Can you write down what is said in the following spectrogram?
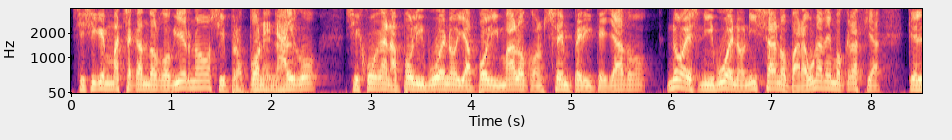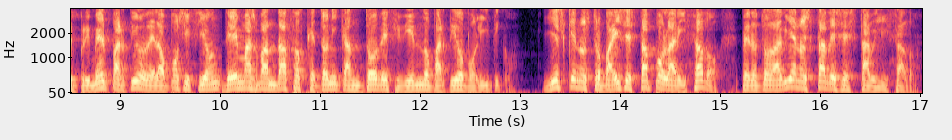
si siguen machacando al gobierno, si proponen algo, si juegan a poli bueno y a poli malo con Semper y Tellado. No es ni bueno ni sano para una democracia que el primer partido de la oposición dé más bandazos que Tony Cantó decidiendo partido político. Y es que nuestro país está polarizado, pero todavía no está desestabilizado.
